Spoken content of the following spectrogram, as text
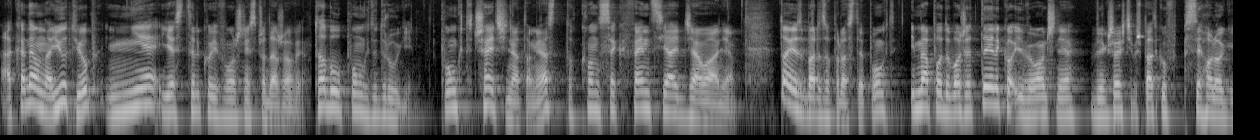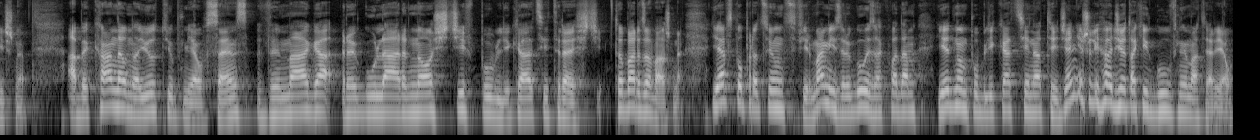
a kanał na YouTube nie jest tylko i wyłącznie sprzedażowy. To był punkt drugi. Punkt trzeci natomiast to konsekwencja działania. To jest bardzo prosty punkt i ma podłoże tylko i wyłącznie w większości przypadków psychologiczne. Aby kanał na YouTube miał sens, wymaga regularności w publikacji treści. To bardzo ważne. Ja współpracując z firmami z reguły zakładam jedną publikację na tydzień, jeżeli chodzi o taki główny materiał.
